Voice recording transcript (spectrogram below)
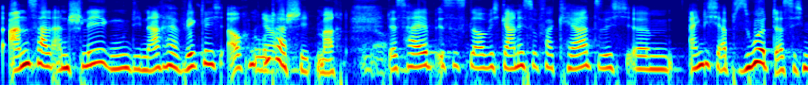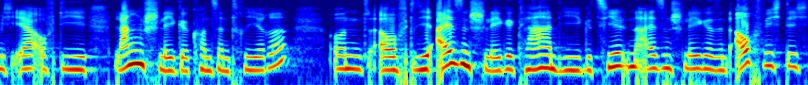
Anzahl an Schlägen, die nachher wirklich auch einen ja. Unterschied macht. Ja. Deshalb ist es, glaube ich, gar nicht so verkehrt, sich ähm, eigentlich absurd, dass ich mich eher auf die langen Schläge konzentriere und auf die Eisenschläge. Klar, die gezielten Eisenschläge sind auch wichtig,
